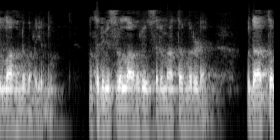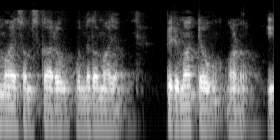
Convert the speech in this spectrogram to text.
അള്ളാഹു എന്ന് പറയുന്നു. മുത്തനബി സല്ലല്ലാഹു അലൈഹി വസല്ലമ തങ്ങളുടെ ഉദാത്തമായ സംസ്കാരവും ഉന്നതമായ പെരുമാറ്റവുമാണ് ഈ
